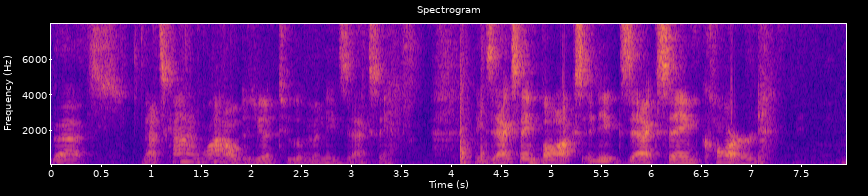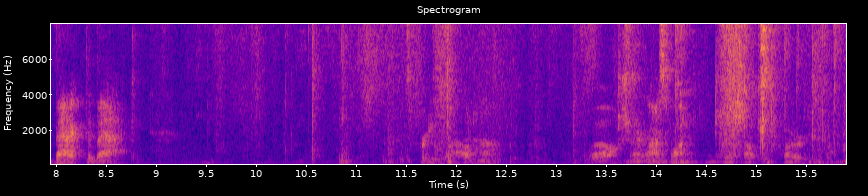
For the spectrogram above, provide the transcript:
That's That's kind of wild that you had two of them in the exact same, exact same box in the exact same card, back to back. It's pretty wild, huh? well. there- Last one. A couple of cards.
